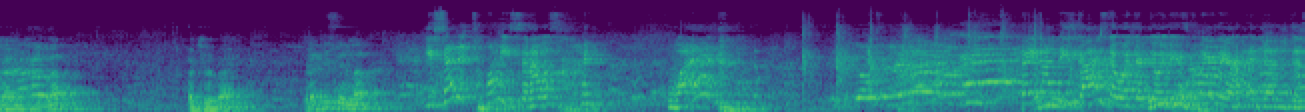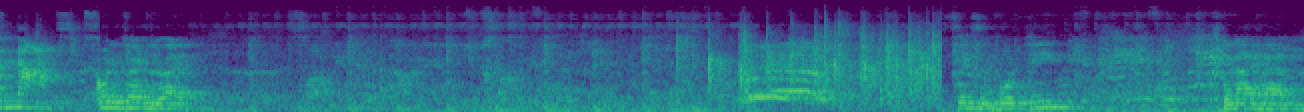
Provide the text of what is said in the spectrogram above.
Turn to the left. Or to the right. Did I just say left? You said it twice, and I was like, what? Thank God these guys know what they're doing because clearly our head judge does not. Quarter turn to the right. 6 and 14. Then I have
